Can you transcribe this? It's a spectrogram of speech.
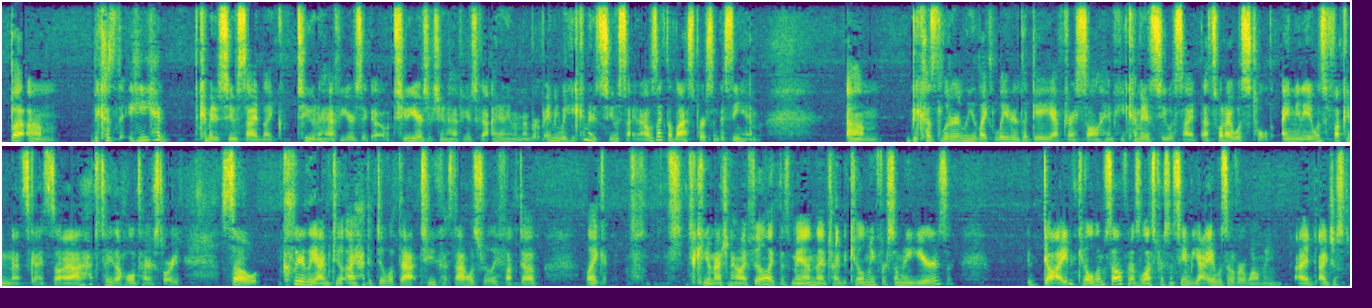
but um, because he had committed suicide like two and a half years ago, two years or two and a half years ago. I don't even remember. But anyway, he committed suicide. I was like the last person to see him. Um, because literally like later the day after I saw him, he committed suicide. That's what I was told. I mean, it was fucking nuts, guys. So I, I have to tell you that whole entire story. So clearly, I'm deal. I had to deal with that too because that was really fucked up. Like, can you imagine how I feel? Like this man that tried to kill me for so many years died, killed himself, and I was the last person to see him. Yeah, it was overwhelming. I I just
